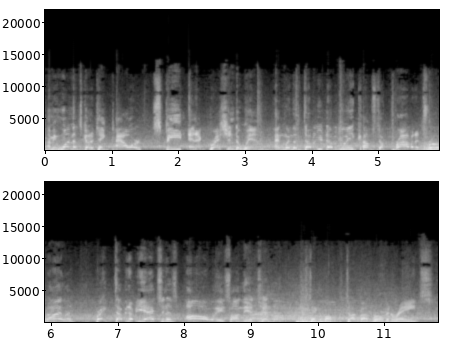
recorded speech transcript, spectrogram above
I mean, one that's going to take power, speed, and aggression to win. And when the WWE comes to Providence, Rhode Island, great WWE action is always on the agenda. Let's take a moment to talk about Roman Reigns.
